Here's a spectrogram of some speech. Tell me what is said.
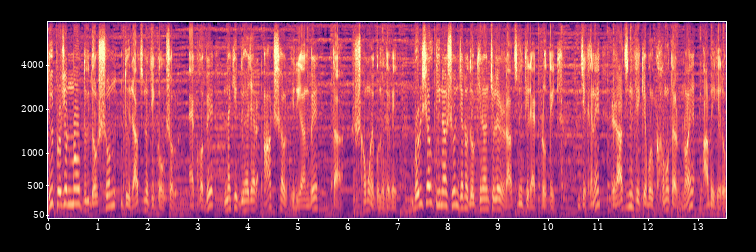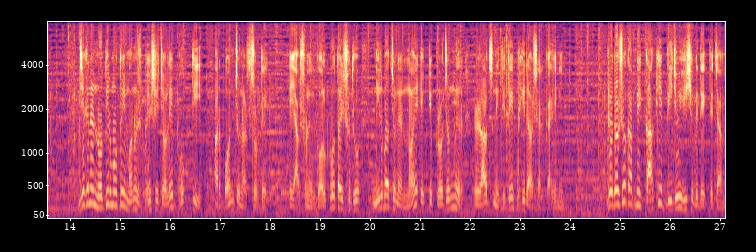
দুই প্রজন্ম, দুই দর্শন, দুই রাজনৈতিক কৌশল। এক হবে নাকি দুই হাজার আট সাল ফিরিয়ে আনবে, তা সময় বলে দেবে। বরিশাল তিন আসন যেন দক্ষিণাঞ্চলের রাজনীতির এক প্রতীক, যেখানে রাজনীতি কেবল ক্ষমতার নয়, আবেগেরও। যেখানে নদীর মতোই মানুষ ভেসে চলে ভক্তি আর বঞ্চনার স্রোতে। এই আসনের গল্প তাই শুধু নির্বাচনের নয়, একটি প্রজন্মের রাজনীতিতে ফিরে আসার কাহিনী। প্রিয় দর্শক, আপনি কাকে বিজয়ী হিসেবে দেখতে চান?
